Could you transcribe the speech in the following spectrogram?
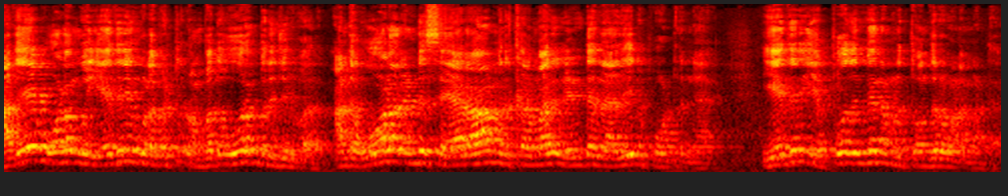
அதே போல் உங்கள் எதிரி உங்களை விட்டு ரொம்ப தூரம் பிரிஞ்சிருப்பார் அந்த ஓலை ரெண்டு சேராமல் இருக்கிற மாதிரி ரெண்டு நதியில் போட்டுருங்க. எதிரி எப்போதுமே நம்மளுக்கு தொந்தரவு பண்ண மாட்டார்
